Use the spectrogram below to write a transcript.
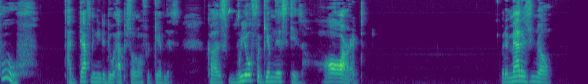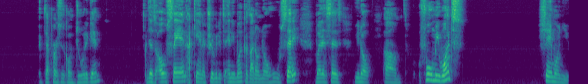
Whew. I definitely need to do an episode on forgiveness because real forgiveness is hard. But it matters, you know, if that person's going to do it again. There's an old saying, I can't attribute it to anyone because I don't know who said it, but it says, you know, um, fool me once, shame on you.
